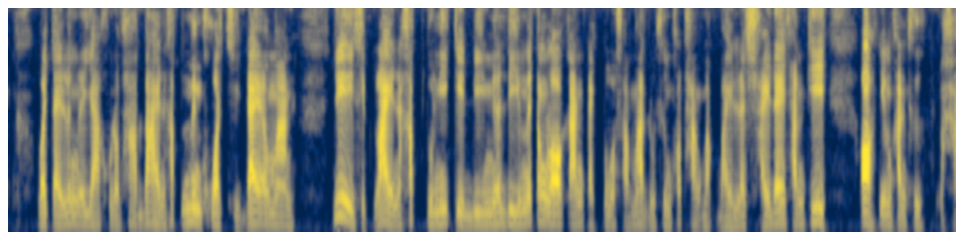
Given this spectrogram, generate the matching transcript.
ปไว้ใจเรื่องเนื้อยาคุณภาพได้นะครับ 1 ขวดฉีดได้ประมาณ 20 ไร่นะครับ ตัวนี้เกรดดีเนื้อดีไม่ต้องรอการแตกตัวสามารถดูดซึมเข้าทางบักใบ และใช้ได้ทันทีอ๋อที่สำคัญคือราคา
